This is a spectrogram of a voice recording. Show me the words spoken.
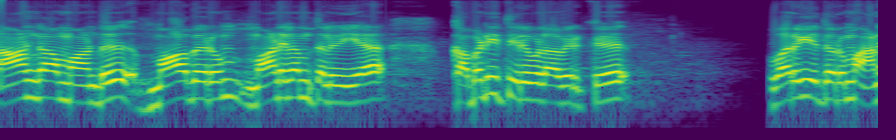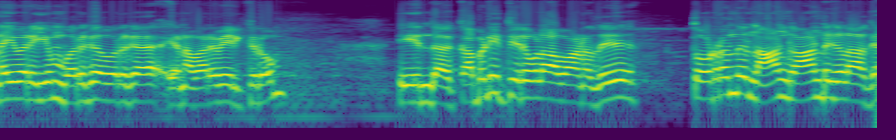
நான்காம் ஆண்டு மாபெரும் மாநிலம் தழுவிய கபடி திருவிழாவிற்கு வருகை தரும் அனைவரையும் வருக வருக என வரவேற்கிறோம். இந்த கபடி திருவிழாவானது தொடர்ந்து நான்கு ஆண்டுகளாக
